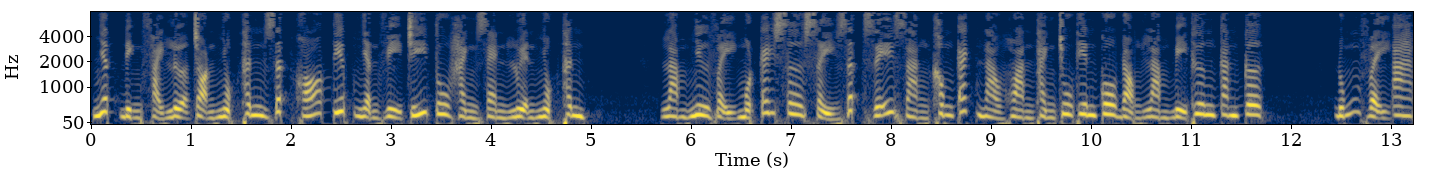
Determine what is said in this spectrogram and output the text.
nhất định phải lựa chọn nhục thân rất khó tiếp nhận vị trí tu hành rèn luyện nhục thân. làm như vậy một cái sơ sẩy rất dễ dàng không cách nào hoàn thành chu thiên cô đọng làm bị thương căn cơ. đúng vậy a.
